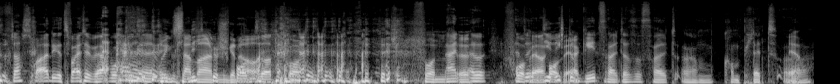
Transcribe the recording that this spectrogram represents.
Das war die zweite Werbung. In übrigens Klammern, nicht genau. gesponsert von, von Nein, äh, also, also in Vorwerk. die Richtung Vorwerk. geht's halt, dass es halt ähm, komplett äh, Ja.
